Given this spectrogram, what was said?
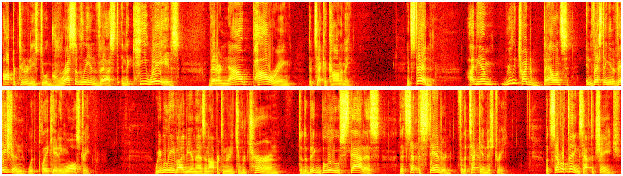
opportunities to aggressively invest in the key waves that are now powering the tech economy. Instead, IBM really tried to balance investing innovation with placating Wall Street. We believe IBM has an opportunity to return to the big blue status that set the standard for the tech industry. But several things have to change,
